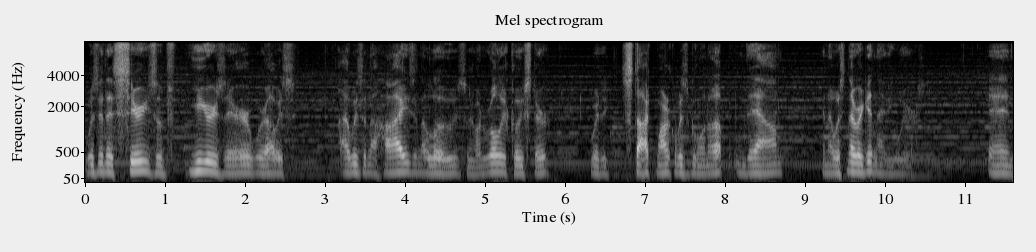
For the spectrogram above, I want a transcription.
was in a series of years there where I was, I was in the highs and the lows on a roller coaster where the stock market was going up and down and I was never getting anywhere. And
